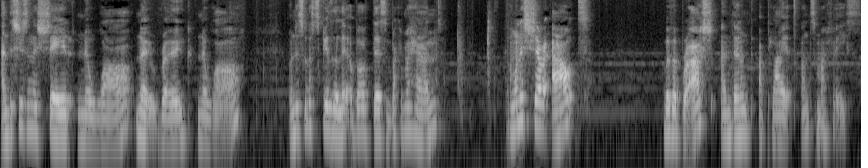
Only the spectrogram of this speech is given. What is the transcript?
And this is in the shade Noir. No, Rogue Noir. I'm just going to squeeze a little bit of this in the back of my hand. I'm going to share it out with a brush and then apply it onto my face.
